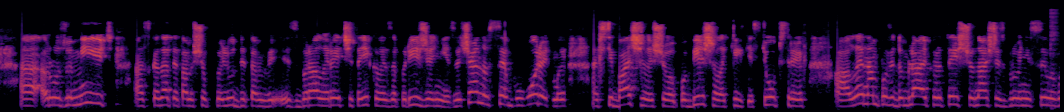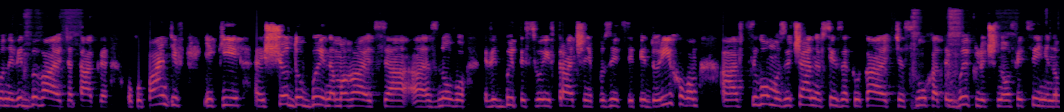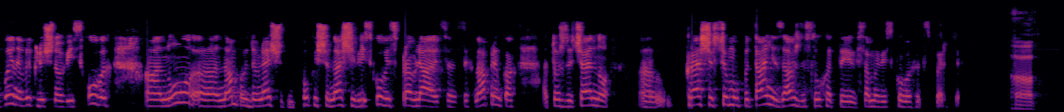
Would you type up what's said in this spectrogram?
розуміють. А сказати там, щоб люди там збирали речі та їхали в Запоріжжя. Ні, звичайно, все обговорюють. Ми всі бачили, що побільшала кількість обстрілів, але нам повідомляють про те, що наші збройні сили вони відбивають атаки окупантів, які е, щодоби намагаються е, знову відбити свої втрачені позиції під Оріховом. А в цілому, звичайно, всіх закликають слухати виключно офіційні новини, виключно військових. А ну е, нам повідомляють, що поки що наші військові справляються на цих напрямках. А тож, звичайно, е, краще в цьому питанні завжди слухати саме військових експертів.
